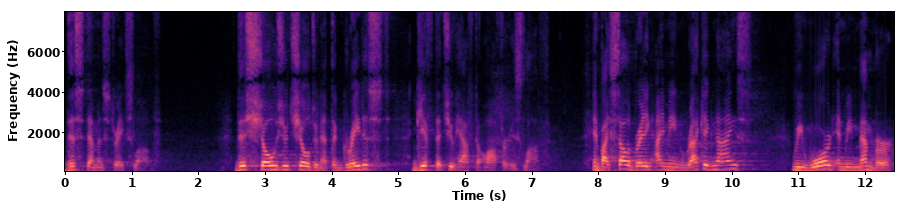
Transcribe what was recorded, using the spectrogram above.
This demonstrates love. This shows your children that the greatest gift that you have to offer is love. And by celebrating, I mean recognize, reward, and remember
